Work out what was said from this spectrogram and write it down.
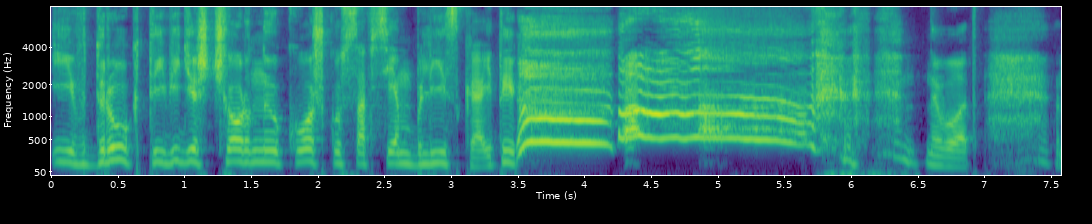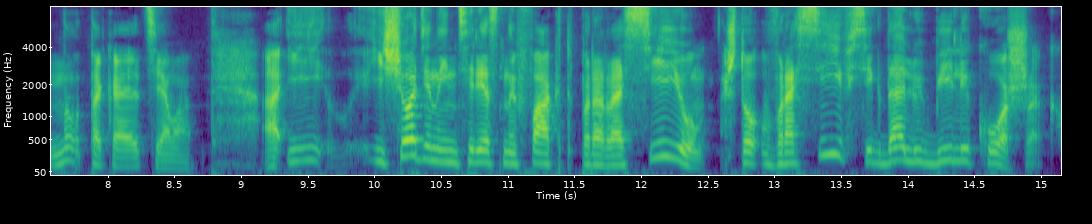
и вдруг ты видишь черную кошку совсем близко, и ты, вот, ну такая тема. А, и еще один интересный факт про Россию, что в России всегда любили кошек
